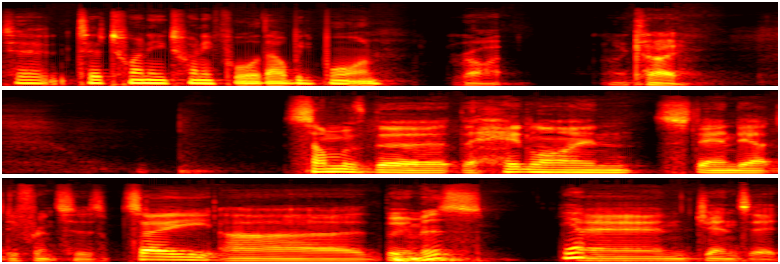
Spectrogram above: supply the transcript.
to to 2024, they'll be born. Right. Okay some of the the headline standout differences. Say uh, boomers yep. and Gen Z.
